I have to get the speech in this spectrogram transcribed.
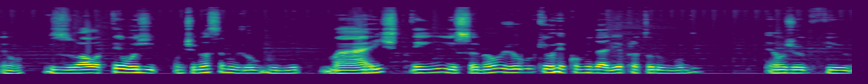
é um visual até hoje continua sendo um jogo bonito. Mas tem isso. Não é um jogo que eu recomendaria para todo mundo. É um jogo que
